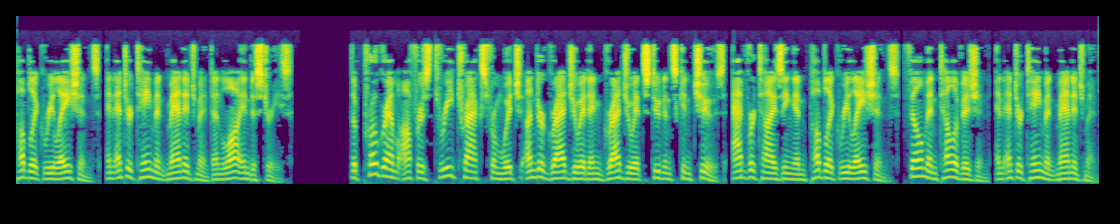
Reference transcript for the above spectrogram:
public relations, and entertainment management and law industries. The program offers three tracks from which undergraduate and graduate students can choose, advertising and public relations, film and television, and entertainment management.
